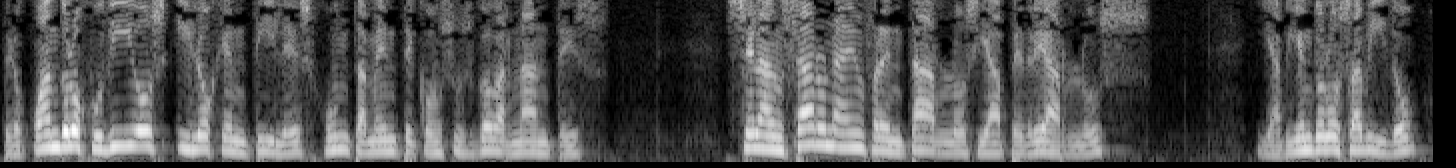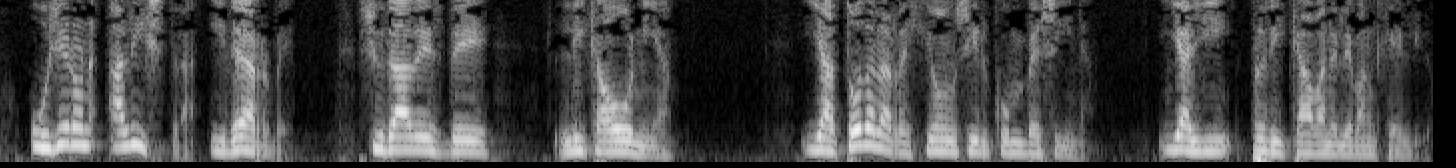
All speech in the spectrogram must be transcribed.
Pero cuando los judíos y los gentiles, juntamente con sus gobernantes, se lanzaron a enfrentarlos y a apedrearlos, y habiéndolo sabido, huyeron a Listra y Derbe, ciudades de Licaonia, y a toda la región circunvecina, y allí predicaban el Evangelio.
